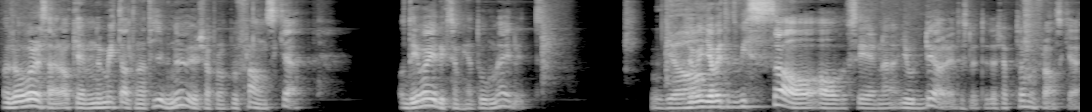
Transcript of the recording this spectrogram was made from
Och då var det så här, okej, men mitt alternativ nu är att köpa dem på franska. Och det var ju liksom helt omöjligt. Ja. Jag, jag vet att vissa av, av serierna gjorde jag det till slut. Jag köpte dem på franska.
